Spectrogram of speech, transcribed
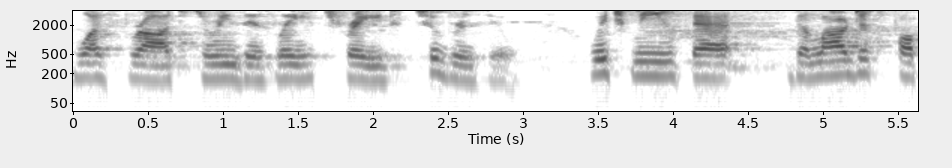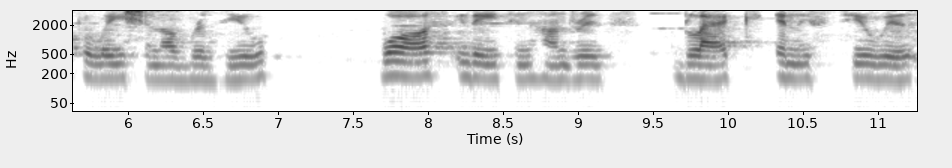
was brought during the slave trade to Brazil, which means that the largest population of Brazil was in the 1800s black and still is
